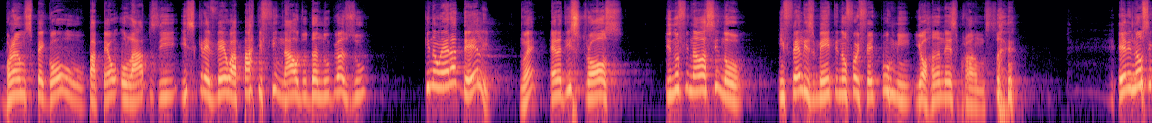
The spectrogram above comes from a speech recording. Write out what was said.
Brahms pegou o papel, o lápis e escreveu a parte final do Danúbio Azul que não era dele, não é? Era de Strauss. E no final assinou. Infelizmente não foi feito por mim, Johannes Brahms. Ele não se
